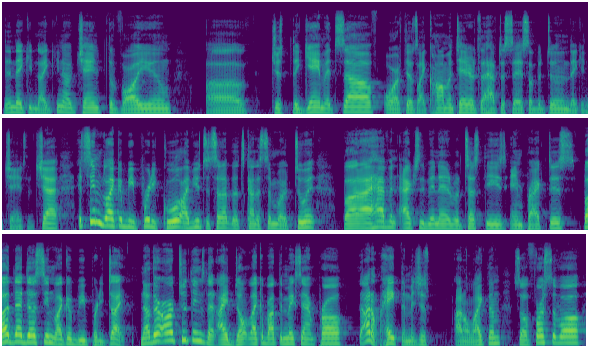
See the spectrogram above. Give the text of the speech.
Then they can like, you know, change the volume of just the game itself or if there's like commentators that have to say something to them, they can change the chat. It seems like it'd be pretty cool. I've used a setup that's kind of similar to it, but I haven't actually been able to test these in practice. But that does seem like it would be pretty tight. Now, there are two things that I don't like about the Mixamp Pro. I don't hate them, it's just I don't like them. So, first of all,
